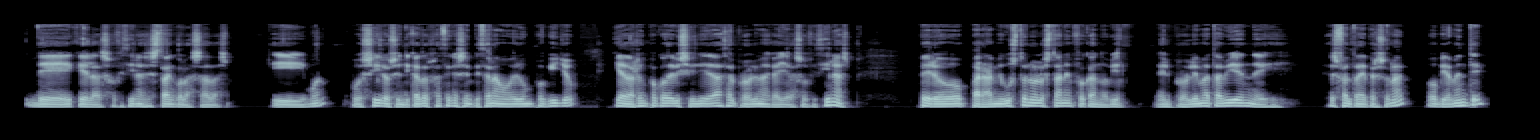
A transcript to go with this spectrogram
de que las oficinas están colapsadas. Y bueno, pues sí, los sindicatos parece que se empiezan a mover un poquillo y a darle un poco de visibilidad al problema que hay en las oficinas pero para mi gusto no lo están enfocando bien. El problema también es falta de personal, obviamente,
